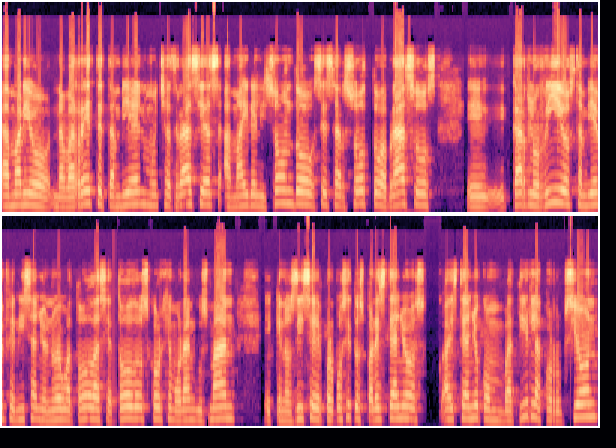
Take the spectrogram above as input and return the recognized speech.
A Mario Navarrete también, muchas gracias, a Mayra Elizondo, César Soto, abrazos, eh, Carlos Ríos también, feliz año nuevo a todas y a todos, Jorge Morán Guzmán, eh, que nos dice propósitos para este año, a este año combatir la corrupción,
